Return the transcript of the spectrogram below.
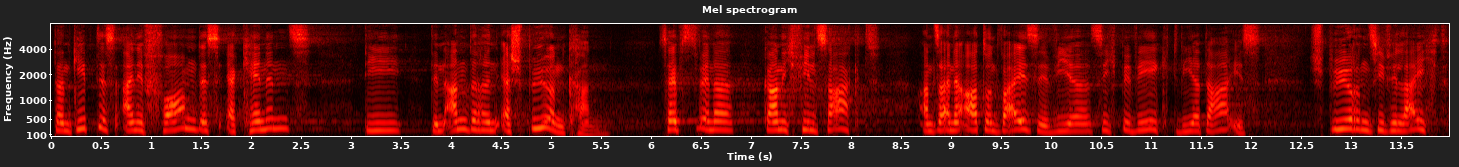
dann gibt es eine Form des Erkennens, die den anderen erspüren kann, selbst wenn er gar nicht viel sagt, an seiner Art und Weise, wie er sich bewegt, wie er da ist, spüren Sie vielleicht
